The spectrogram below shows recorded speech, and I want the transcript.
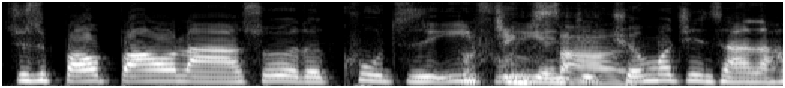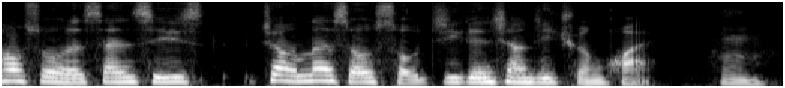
就是包包啦，所有的裤子、衣服、眼沙了镜全部进沙，然后所有的三 C，像那时候手机跟相机全坏。嗯，对。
